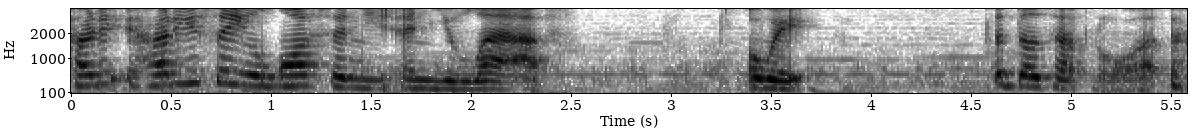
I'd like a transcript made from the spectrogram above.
How do how do you say you lost and you, and you laugh? Oh wait, it does happen a lot.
